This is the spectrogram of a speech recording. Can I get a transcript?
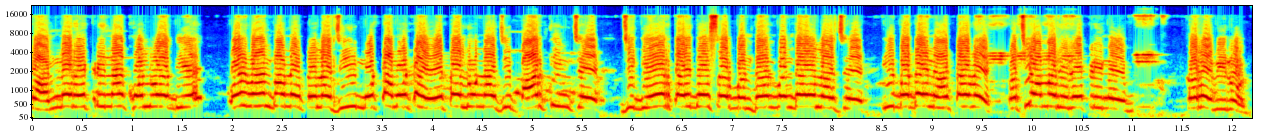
કે અમને રેકડી ના ખોલવા દે. કોઈ વાંધો નહીં, પેલા જે મોટા મોટા હોટલો ના જે પાર્કિંગ છે, જે ગેરકાયદેસર બંધારણ બંધાયેલા છે એ બધાને હટાવે. પછી અમારી રેકડી ને કરે વિરોધ.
